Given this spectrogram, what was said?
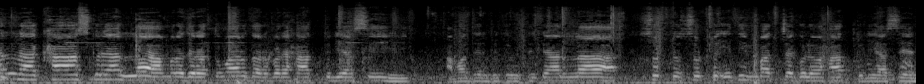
আল্লাহ, খাস করে আল্লাহ, আমরা যারা তোমার দরবারে হাত তুলিয়াছি, আমাদের ভিতর থেকে আল্লাহ ছোট্ট ছোট্ট এতিম বাচ্চাগুলো হাত তুলিয়াছেন।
